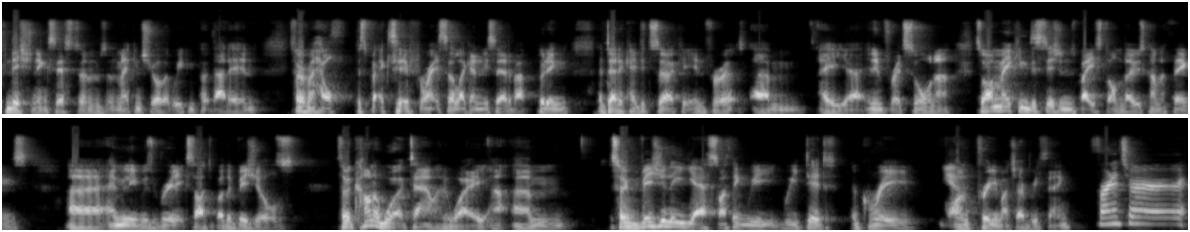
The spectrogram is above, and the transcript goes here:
conditioning systems and making sure that we can put that in. So from a health perspective, right? So like Emily said about putting a dedicated circuit in for um, a uh, an infrared sauna. So I'm making decisions based on those kind of things. Uh, Emily was really excited by the visuals. So it kind of worked out in a way. Uh, um, so visually, yes, I think we we did agree yeah. on pretty much everything. Furniture,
